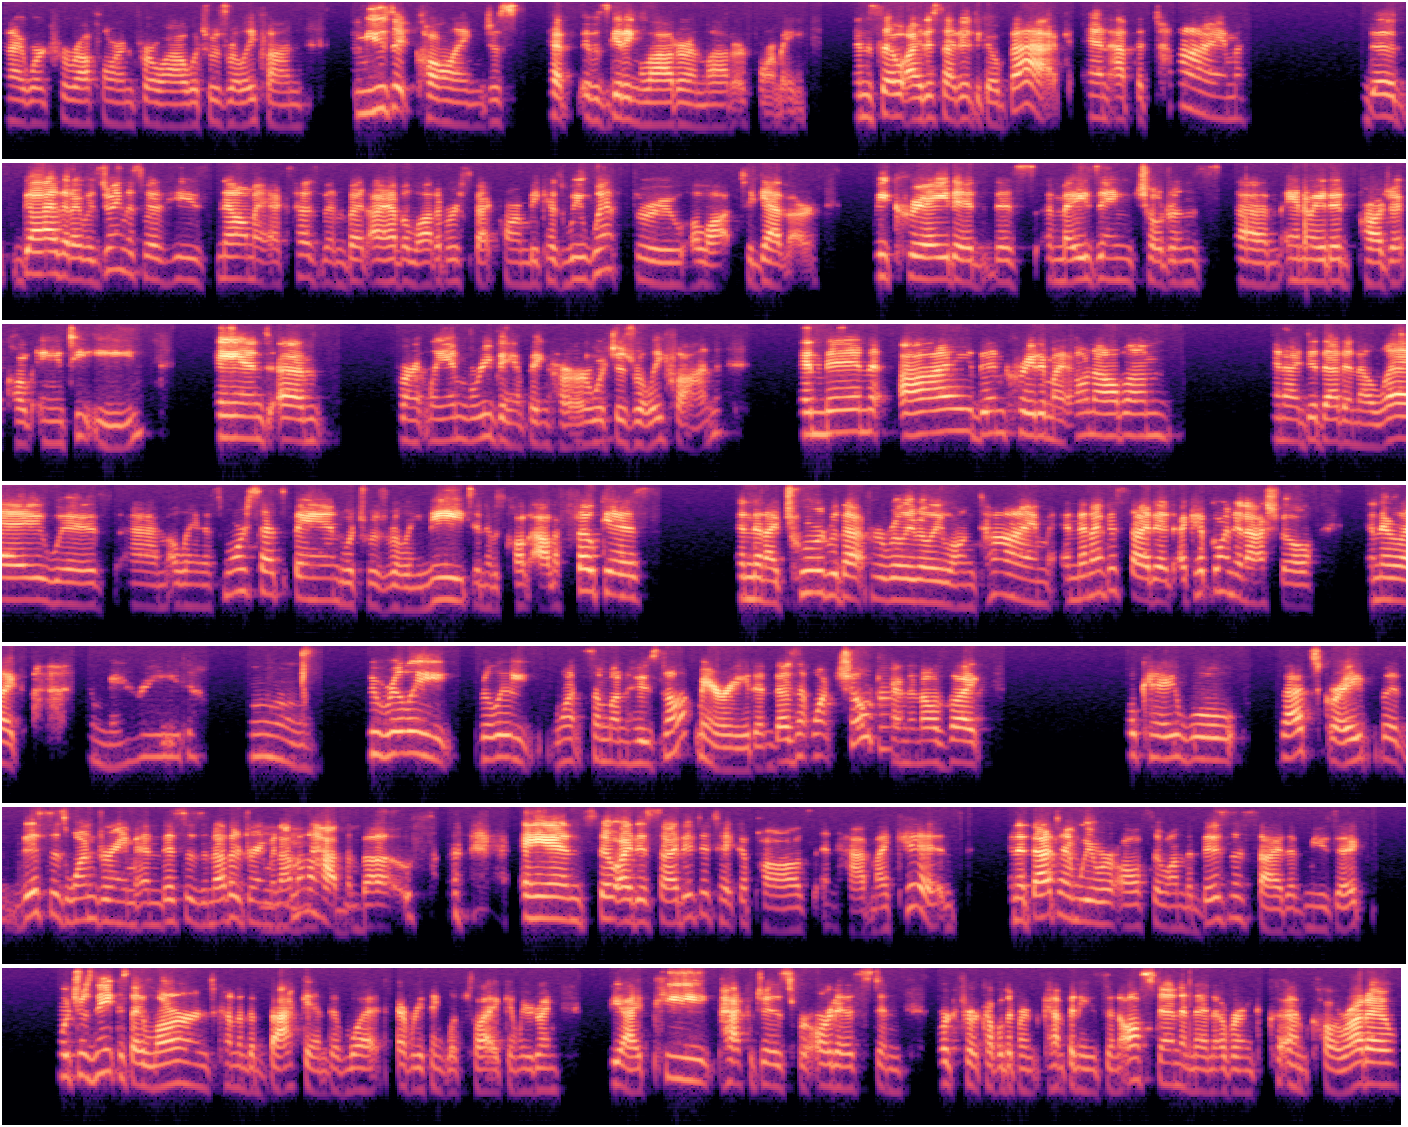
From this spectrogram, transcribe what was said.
and I worked for Ralph Lauren for a while, which was really fun, the music calling just kept, it was getting louder and louder for me. And so I decided to go back. And at the time, the guy that I was doing this with, he's now my ex husband, but I have a lot of respect for him because we went through a lot together. We created this amazing children's um, animated project called Auntie E, and um, currently am revamping her, which is really fun. And then I then created my own album, and I did that in LA with um, Alanis Morissette's band, which was really neat, and it was called Out of Focus. And then I toured with that for a really, really long time. And then I decided I kept going to Nashville, and they're like, "Ah, "You're married? Hmm. We really, really want someone who's not married and doesn't want children." And I was like, "Okay, well, that's great, but this is one dream and this is another dream, and I'm going to have them both. and so I decided to take a pause and have my kids. And at that time, we were also on the business side of music, which was neat because I learned kind of the back end of what everything looked like. And we were doing VIP packages for artists and worked for a couple different companies in Austin and then over in um, Colorado.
